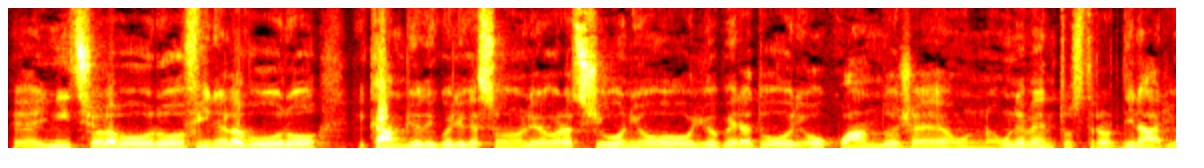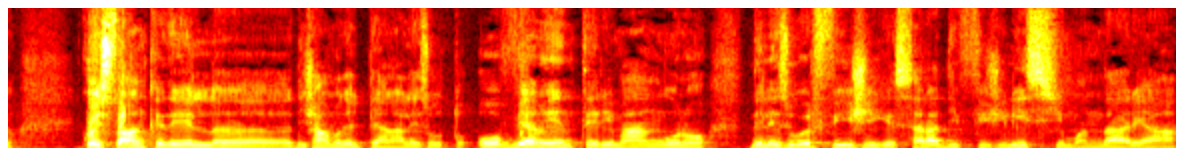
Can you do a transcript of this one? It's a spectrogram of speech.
eh, inizio lavoro, fine lavoro, cambio di quelle che sono le lavorazioni o gli operatori o quando c'è un, un evento straordinario. Questo anche del, diciamo, del pianale sotto. Ovviamente rimangono delle superfici che sarà difficilissimo andare a,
